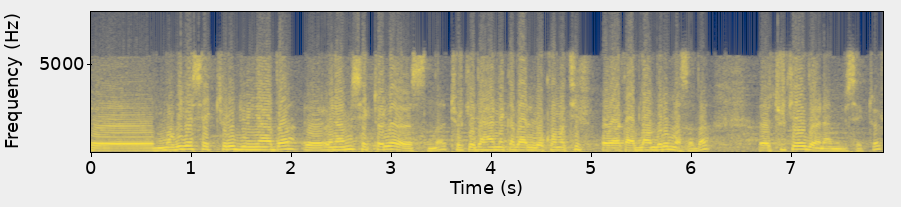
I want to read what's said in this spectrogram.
Ee, mobilya sektörü dünyada e, önemli sektörler arasında. Türkiye'de her ne kadar lokomotif olarak adlandırılmasa da e, Türkiye'de de önemli bir sektör.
